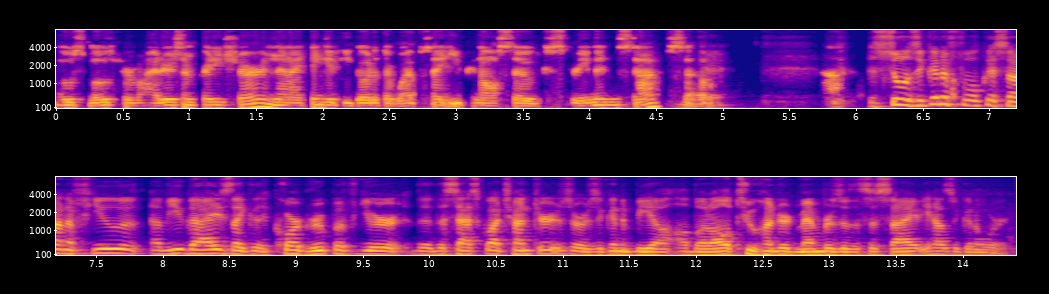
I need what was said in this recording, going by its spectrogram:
most most providers. I'm pretty sure, and then I think if you go to their website, you can also stream it and stuff. So. Okay. So is it going to focus on a few of you guys, like the core group of your the, the Sasquatch hunters, or is it going to be all, about all 200 members of the society? How's it going to work?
